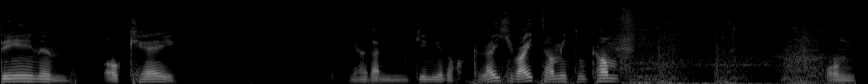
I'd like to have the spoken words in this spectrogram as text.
denen. Okay. Ja, dann gehen wir doch gleich weiter mit dem Kampf. Und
